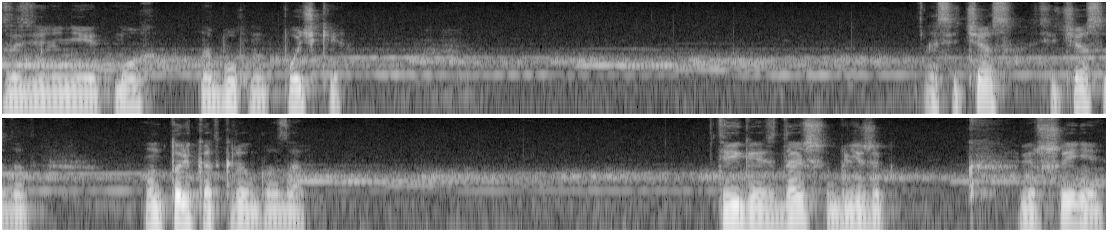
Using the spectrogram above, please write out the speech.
зазеленеет мох, набухнут почки. А сейчас, сейчас этот он только открыл глаза. Двигаясь дальше, ближе к вершине,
